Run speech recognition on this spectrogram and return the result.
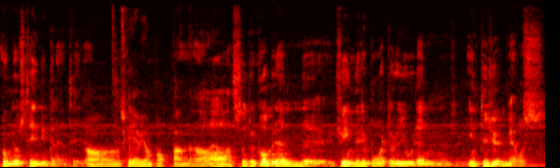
ungdomstidning på den tiden. Ja, de skrev ju om popbanden. Ja, så då kommer en eh, kvinnlig reporter och gjorde en intervju med oss.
